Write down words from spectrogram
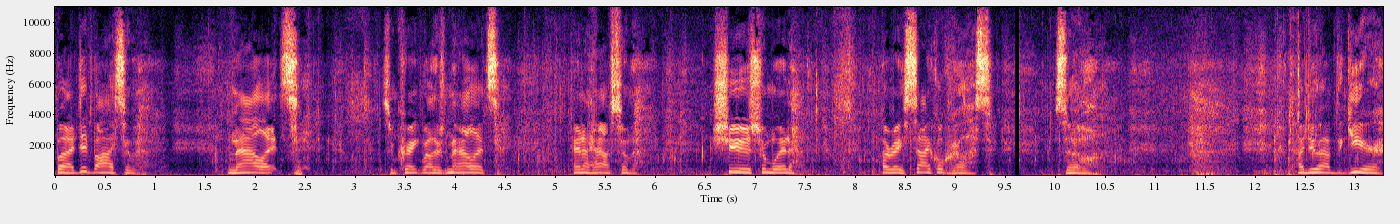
But I did buy some mallets, some Crank Brothers mallets, and I have some shoes from when I raced cyclocross. So I do have the gear.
